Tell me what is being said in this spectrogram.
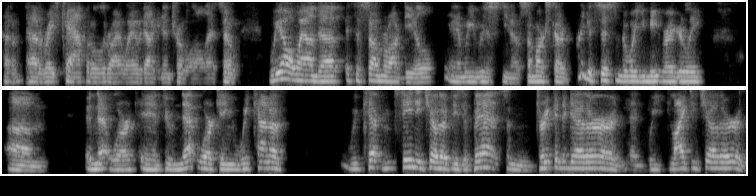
how to how to raise capital the right way without getting in trouble all that so we all wound up at the Sumrok deal and we just you know Sumrok's got a pretty good system to where you meet regularly um, and network. And through networking, we kind of we kept seeing each other at these events and drinking together, and, and we liked each other, and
